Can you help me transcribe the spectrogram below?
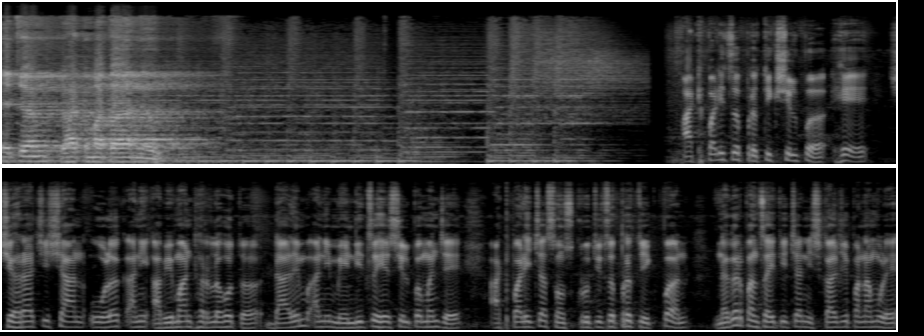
एच एम घाटमाता न्यूज आठपाडीचं प्रतीक शिल्प हे शहराची शान ओळख आणि अभिमान ठरलं होतं. डाळिंब आणि मेंढीचं हे शिल्प म्हणजे आठपाडीच्या संस्कृतीचं प्रतीक. पण नगरपंचायतीच्या निष्काळजीपणामुळे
